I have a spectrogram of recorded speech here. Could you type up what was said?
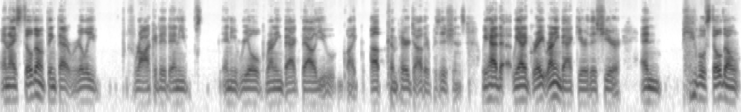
and I still don't think that really rocketed any any real running back value like up compared to other positions. We had we had a great running back year this year and people still don't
